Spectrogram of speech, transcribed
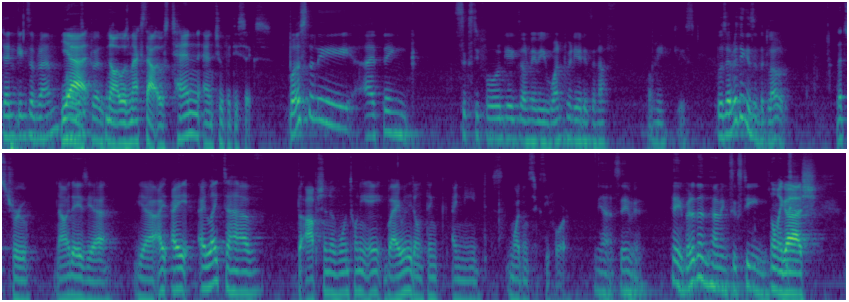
10 gigs of RAM? Yeah. it 12? No, it was maxed out. It was ten and two fifty six. Personally, I think 64 gigs or maybe 128 is enough for me at least. Because everything is in the cloud. That's true. Nowadays, yeah, yeah. I, I I like to have the option of one twenty eight, but I really don't think I need more than sixty four. Yeah, same here. Hey, better than having 16. Oh my gosh,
